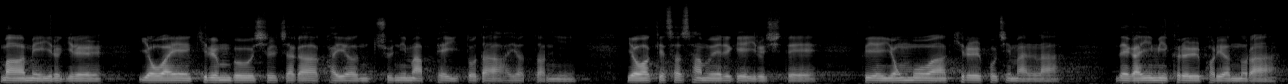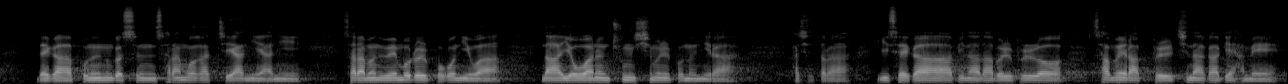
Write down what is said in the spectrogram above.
마음에 이르기를 여호와의 기름 부으실 자가 과연 주님 앞에 있도다 하였더니 여호와께서 사무엘에게 이르시되 그의 용모와 키를 보지 말라. 내가 이미 그를 버렸노라. 내가 보는 것은 사람과 같지 아니하니 사람은 외모를 보거니와 나 여호와는 중심을 보느니라 하시더라. 이새가 아비나답을 불러 사무엘 앞을 지나가게 하매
